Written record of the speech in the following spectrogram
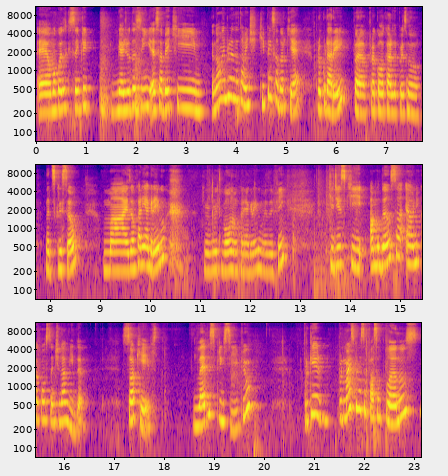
É uma coisa que sempre me ajuda assim é saber que eu não lembro exatamente que pensador que é, procurarei para colocar depois no, na descrição, mas é um carinha grego, muito bom, não é um carinha grego, mas enfim, que diz que a mudança é a única constante na vida. Só que leve esse princípio, porque por mais que você faça planos,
